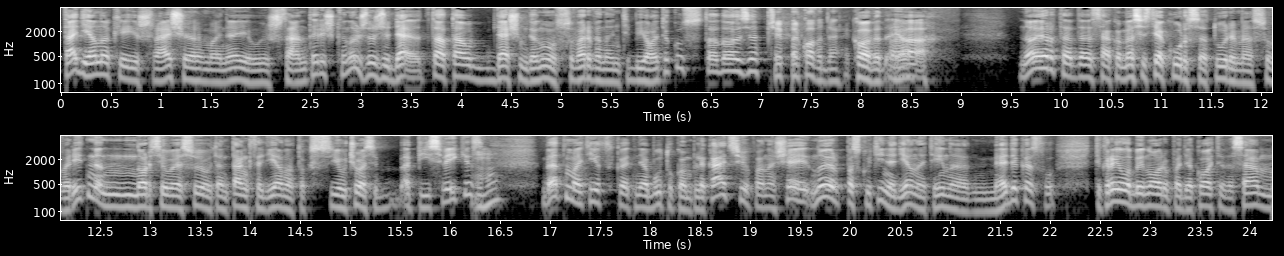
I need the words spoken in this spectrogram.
Ta diena, kai išrašė mane jau iš santariškių, nu, žodžiu, de, ta, tau dešimt dienų suvarvina antibiotikus tą dozę. Čia per COVID. -ą. COVID, jo. Na ir tada, sako, mes vis tiek kursą turime suvaryti, nors jau esu jau ten penktą dieną toks jaučiuosi apysveikis, mhm. bet matyt, kad nebūtų komplikacijų panašiai. Na nu, ir paskutinę dieną ateina medikas, tikrai labai noriu padėkoti visam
